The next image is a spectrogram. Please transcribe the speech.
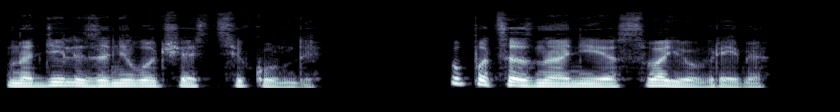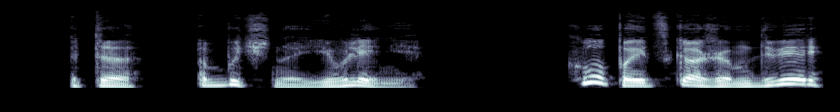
на деле заняло часть секунды. У подсознания свое время. Это обычное явление. Хлопает, скажем, дверь,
